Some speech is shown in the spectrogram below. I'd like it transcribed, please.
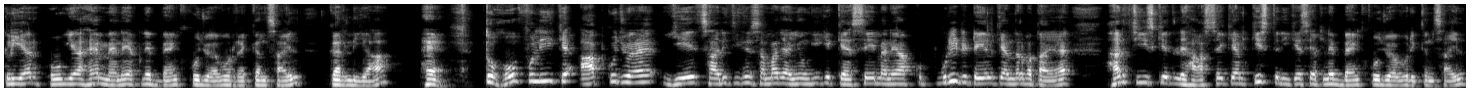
क्लियर हो गया है, मैंने अपने बैंक को जो है वो रिकनसाइल कर लिया है। तो होपफुली कि आपको जो है ये सारी चीज़ें समझ आई होंगी कि कैसे मैंने आपको पूरी डिटेल के अंदर बताया है, हर चीज़ के लिहाज से कि हम किस तरीके से अपने बैंक को जो है वो रिकनसाइल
